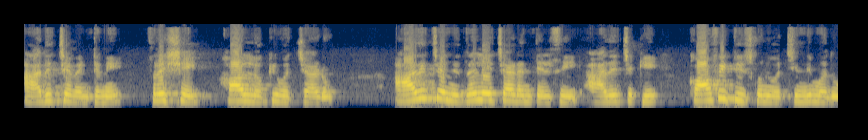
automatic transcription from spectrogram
ఆదిత్య వెంటనే ఫ్రెష్ అయి హాల్లోకి వచ్చాడు. ఆదిత్య నిద్ర లేచాడని తెలిసి ఆదిత్యకి కాఫీ తీసుకుని వచ్చింది మధు.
